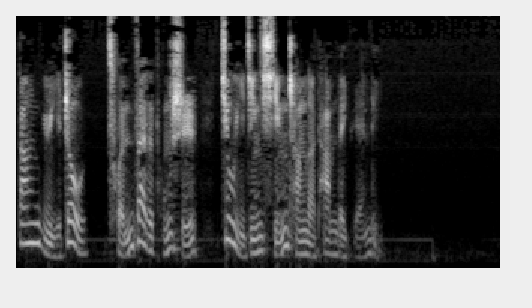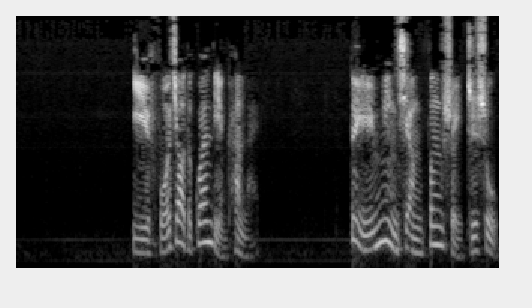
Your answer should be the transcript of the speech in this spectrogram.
当宇宙存在的同时，就已经形成了它们的原理。以佛教的观点看来，对于命相风水之术，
